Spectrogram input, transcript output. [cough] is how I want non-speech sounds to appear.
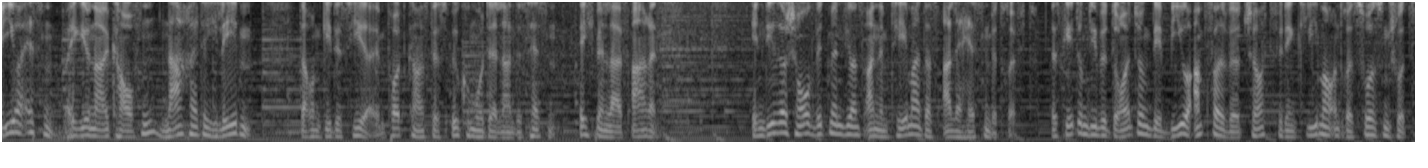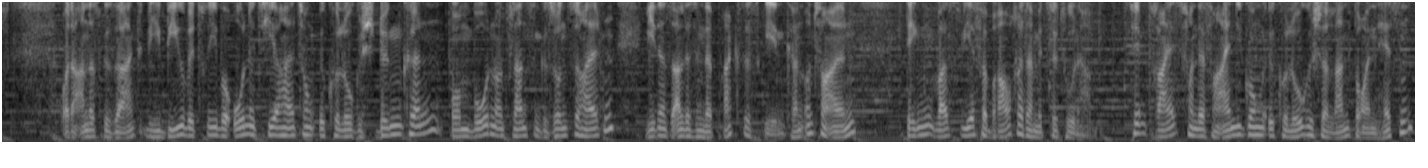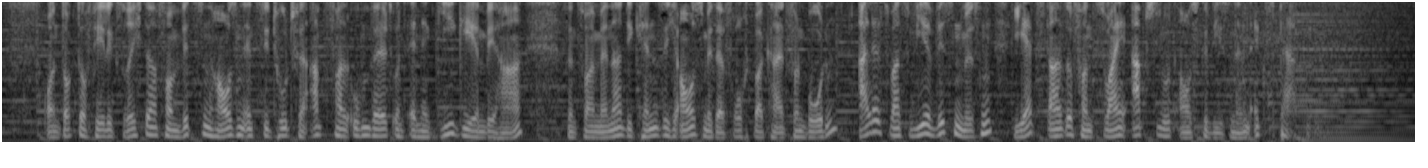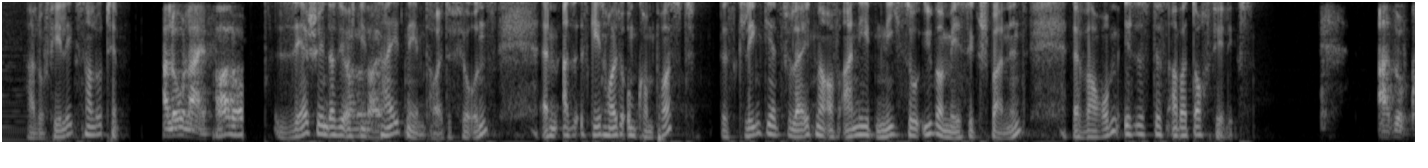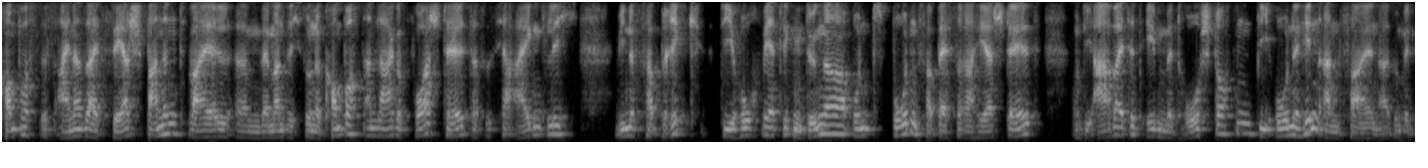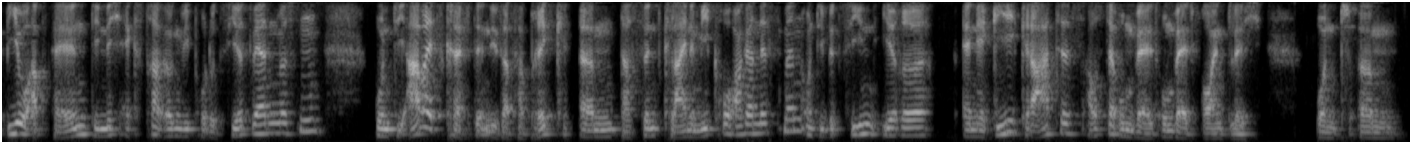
Bio essen, regional kaufen, nachhaltig leben. Darum geht es hier im Podcast des Ökomodelllandes Hessen. Ich bin Live Ahrens. In dieser Show widmen wir uns einem Thema, das alle Hessen betrifft. Es geht um die Bedeutung der Bioabfallwirtschaft für den Klima- und Ressourcenschutz. Oder anders gesagt, wie Biobetriebe ohne Tierhaltung ökologisch düngen können, um Boden und Pflanzen gesund zu halten, wie das alles in der Praxis gehen kann und vor allem Dingen, was wir Verbraucher damit zu tun haben. Tim Treis von der Vereinigung Ökologischer Landbau in Hessen und Dr. Felix Richter vom Witzenhausen Institut für Abfall, Umwelt und Energie GmbH sind zwei Männer, die kennen sich aus mit der Fruchtbarkeit von Boden. Alles, was wir wissen müssen, jetzt also von zwei absolut ausgewiesenen Experten. Hallo Felix, hallo Tim. Hallo live. Hallo. Sehr schön, dass ihr euch die live. Zeit nehmt heute für uns. Ähm, also es geht heute um Kompost. Das klingt jetzt vielleicht mal auf Anhieb nicht so übermäßig spannend. Äh, warum ist es das aber doch, Felix? Also Kompost ist einerseits sehr spannend, weil ähm, wenn man sich so eine Kompostanlage vorstellt, das ist ja eigentlich wie eine Fabrik, die hochwertigen Dünger und Bodenverbesserer herstellt und die arbeitet eben mit Rohstoffen, die ohnehin anfallen, also mit Bioabfällen, die nicht extra irgendwie produziert werden müssen. Und die Arbeitskräfte in dieser Fabrik, ähm, das sind kleine Mikroorganismen und die beziehen ihre Energie gratis aus der Umwelt, umweltfreundlich. Und ähm,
